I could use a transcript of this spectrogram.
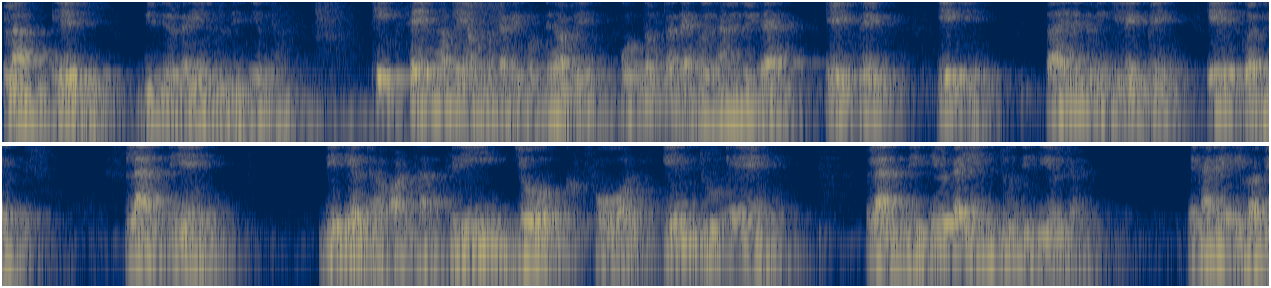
plus a b দ্বিতীয়টা ইন্টু দ্বিতীয়টা। ঠিক সেম ভাবে অঙ্কটাকে করতে হবে। প্রথমটা দেখো এখানে দুইটা এক্স এক্স এ এ তাহলে তুমি কি লিখবে? এ স্কোয়ার লিখবে। প্লাস দিয়ে দ্বিতীয়টা, অর্থাৎ থ্রি যোগ ফোর ইন্টু এ প্লাস দ্বিতীয়টা ইন্টু দ্বিতীয়টা। এখানে এভাবে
